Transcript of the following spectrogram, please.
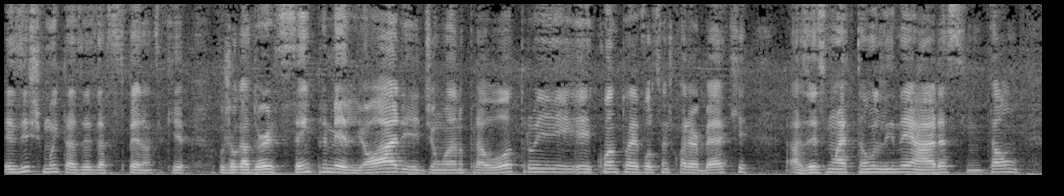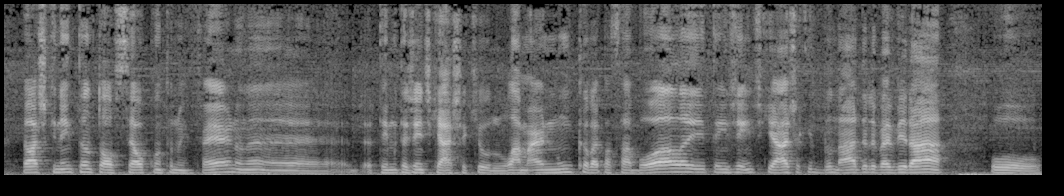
existe muitas vezes essa esperança que o jogador sempre melhore de um ano para outro e, e, quanto à evolução de quarterback, às vezes não é tão linear assim. Então, eu acho que nem tanto ao céu quanto no inferno, né? É, tem muita gente que acha que o Lamar nunca vai passar a bola e tem gente que acha que do nada ele vai virar o,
